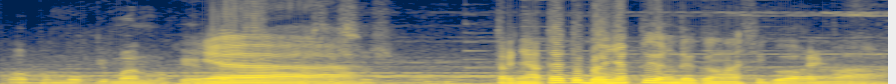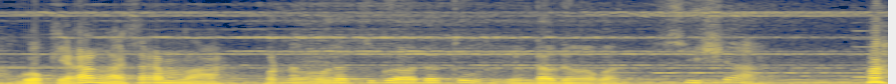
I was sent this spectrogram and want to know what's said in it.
Oh, pemukiman. Oke. oke, Ya. terus. Ternyata itu banyak tuh yang dagang nasi goreng lah gue kira nggak serem lah Pernah gue lihat juga ada tuh yang dagang apa? Sisa. Hah,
